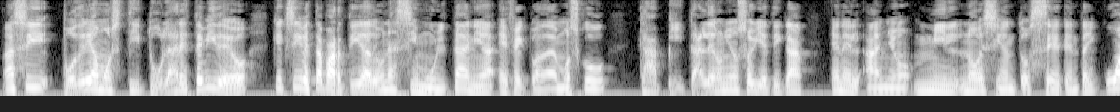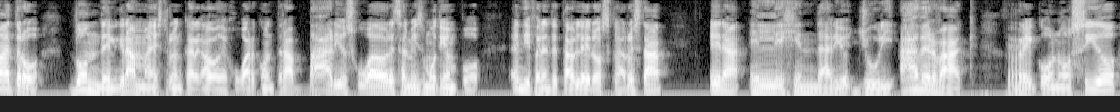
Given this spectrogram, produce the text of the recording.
Así podríamos titular este video que exhibe esta partida de una simultánea efectuada en Moscú, capital de la Unión Soviética, en el año 1974, donde el gran maestro encargado de jugar contra varios jugadores al mismo tiempo, en diferentes tableros, claro está, era el legendario Yuri Averback, reconocido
